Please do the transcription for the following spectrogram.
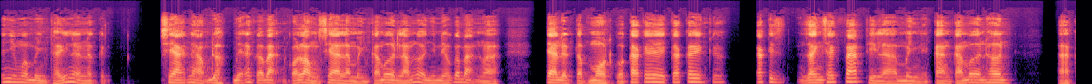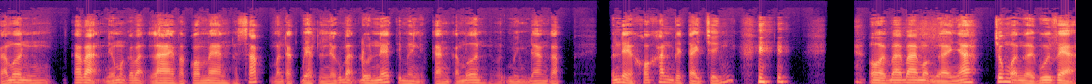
thế nhưng mà mình thấy là nó xe nào cũng được. Miễn là các bạn có lòng xe là mình cảm ơn lắm rồi. Nhưng nếu các bạn mà xe được tập 1 của các cái các cái các, các cái danh sách phát thì là mình càng cảm ơn hơn. À, cảm ơn các bạn. Nếu mà các bạn like và comment và sub mà đặc biệt là nếu các bạn donate thì mình càng cảm ơn. Mình đang gặp vấn đề khó khăn về tài chính. Rồi bye bye mọi người nhá. Chúc mọi người vui vẻ.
